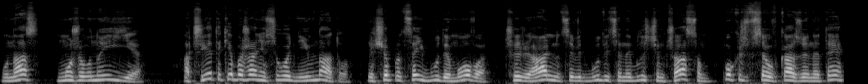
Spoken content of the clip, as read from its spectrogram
У нас, може, воно і є. А чи є таке бажання сьогодні і в НАТО? Якщо про це й буде мова, чи реально це відбудеться найближчим часом, поки ж все вказує на те,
